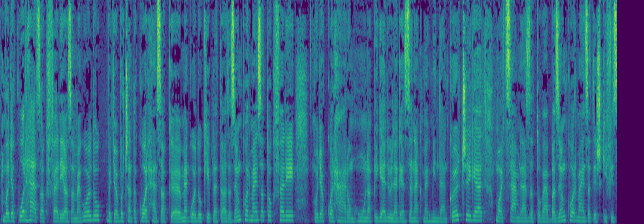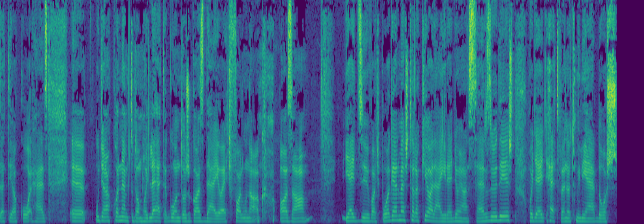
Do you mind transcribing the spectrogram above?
vagy a kórházak felé az a megoldó, vagy a, bocsánat, a kórházak megoldó képlete az az önkormányzatok felé, hogy akkor három hónapig előlegezzenek meg minden költséget, majd számlázza tovább az önkormányzat, és kifizeti a kórház. Ugyanakkor nem tudom, hogy lehet-e gondos gazdája egy falunak az a jegyző vagy polgármester, aki aláír egy olyan szerződést, hogy egy 75 milliárdos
